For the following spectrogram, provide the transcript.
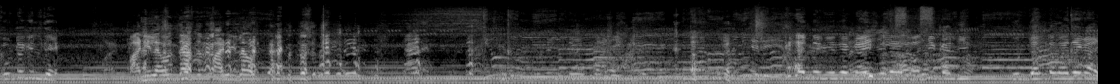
कुठं गेली ते पाणी लावत जा पाणी लावत काही कुठं मध्ये काय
